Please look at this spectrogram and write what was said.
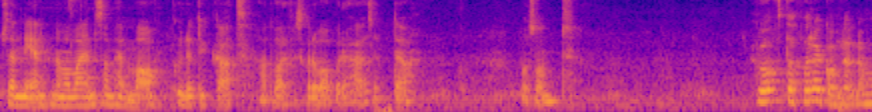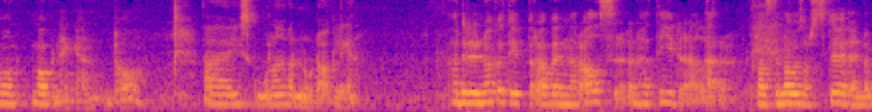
sen igen när man var ensam hemma och kunde tycka att, att varför ska det vara på det här sättet och, och sånt. Hur ofta förekom den där mobbningen då? Uh, I skolan var det nog dagligen. Hade du några typer av vänner alls under den här tiden eller fanns det något sorts stöd ändå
